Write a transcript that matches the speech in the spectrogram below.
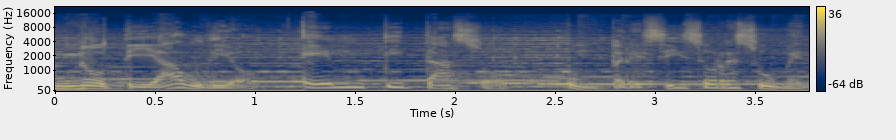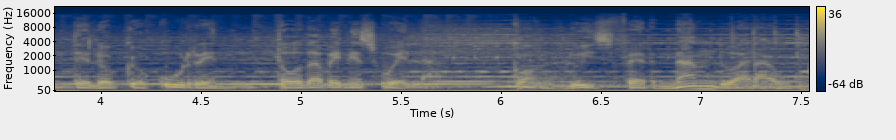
Notiaudio, El Pitazo, un preciso resumen de lo que ocurre en toda Venezuela, con Luis Fernando Araújo.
